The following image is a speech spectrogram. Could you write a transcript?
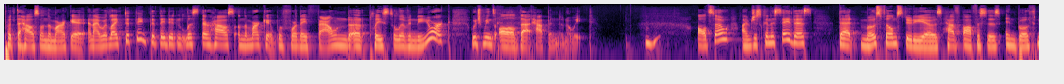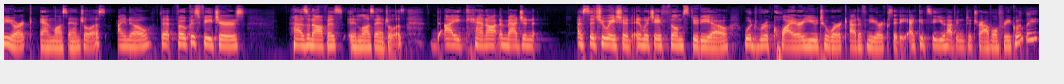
put the house on the market. And I would like to think that they didn't list their house on the market before they found a place to live in New York, which means all of that happened in a week. Mm-hmm. Also, I'm just going to say this that most film studios have offices in both New York and Los Angeles. I know that Focus Features has an office in Los Angeles. I cannot imagine a situation in which a film studio would require you to work out of New York City. I could see you having to travel frequently,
